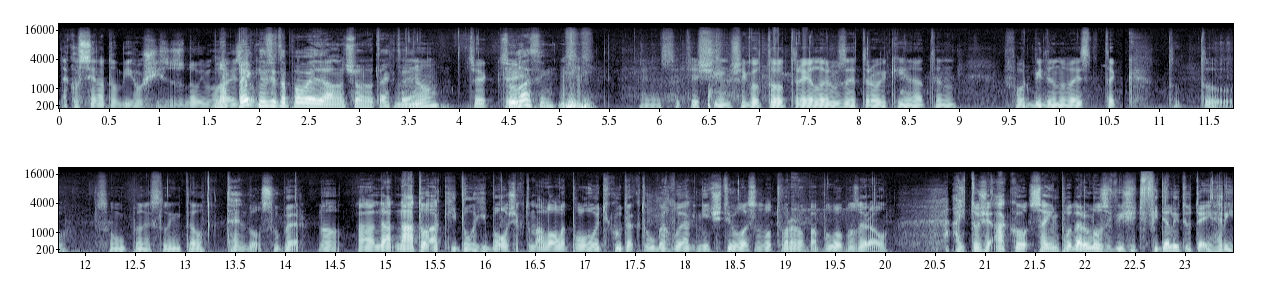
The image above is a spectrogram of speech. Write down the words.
Ako ste na tom výhoši s novým No pekne si to povedal, no čo, no tak to je. No, čak, Súhlasím. ja sa teším, však od toho traileru Z3 na ten Forbidden West, tak to, to som úplne slintal. Ten bol super, no. A na, na to, aký dlhý bol, však to malo ale pol hoďku, tak to ubehlo jak nič, ty vole, som s otvorenou papulou pozeral. Aj to, že ako sa im podarilo zvýšiť fidelitu tej hry.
